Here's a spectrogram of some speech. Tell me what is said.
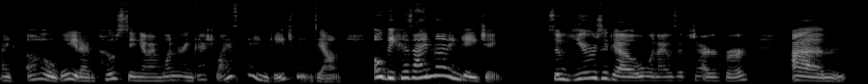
Like, oh, wait, I'm posting and I'm wondering, gosh, why is my engagement down? Oh, because I'm not engaging. So, years ago, when I was a photographer, um,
